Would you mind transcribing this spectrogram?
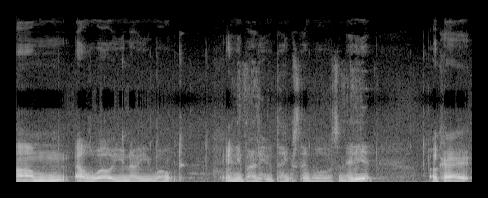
Um, LOL, you know you won't. Anybody who thinks they will is an idiot. Okay.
